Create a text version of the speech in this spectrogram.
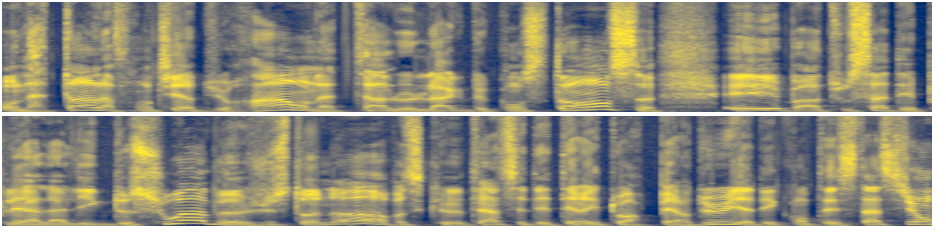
on atteint la frontière du Rhin, on atteint le lac de Constance, et ben tout ça déplaît à la Ligue de Souabe, juste au nord, parce que tiens, c'est des territoires perdus, il y a des contestations.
